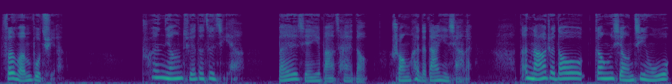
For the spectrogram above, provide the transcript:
分文不取。春娘觉得自己啊，白捡一把菜刀，爽快的答应下来。她拿着刀刚想进屋，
